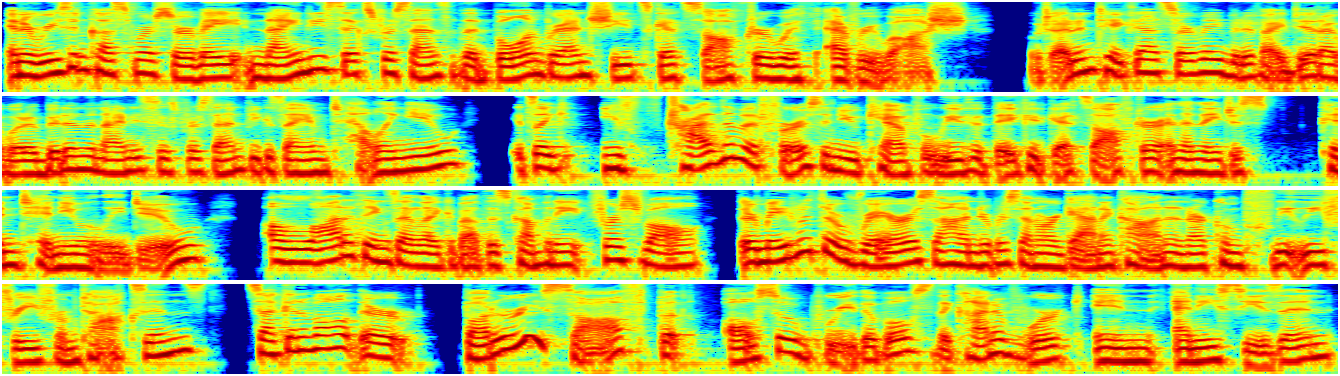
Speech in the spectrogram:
in a recent customer survey, 96% said that Boll & Branch sheets get softer with every wash, which I didn't take that survey, but if I did, I would have been in the 96% because I am telling you, it's like you've tried them at first and you can't believe that they could get softer and then they just continually do. A lot of things I like about this company. First of all, they're made with the rarest 100% organic cotton and are completely free from toxins. Second of all, they're buttery soft, but also breathable. So they kind of work in any season.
